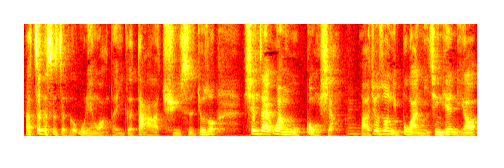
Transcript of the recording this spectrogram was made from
那这个是整个物联网的一个大趋势，就是说现在万物共享啊，就是说你不管你今天你要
